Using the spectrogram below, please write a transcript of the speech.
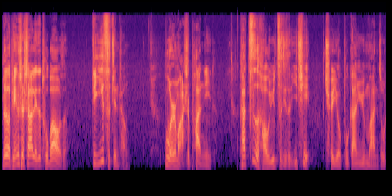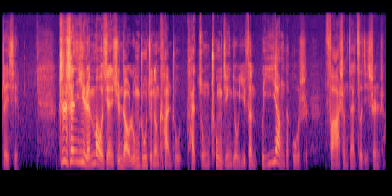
乐平是山里的土包子，第一次进城。布尔玛是叛逆的，他自豪于自己的一切，却又不甘于满足这些。只身一人冒险寻找龙珠，就能看出他总憧憬有一份不一样的故事发生在自己身上。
